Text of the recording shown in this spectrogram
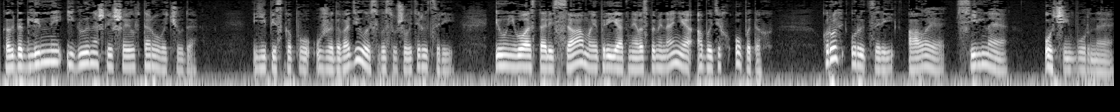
когда длинные иглы нашли шею второго чуда. Епископу уже доводилось высушивать рыцарей, и у него остались самые приятные воспоминания об этих опытах. Кровь у рыцарей алая, сильная, очень бурная.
